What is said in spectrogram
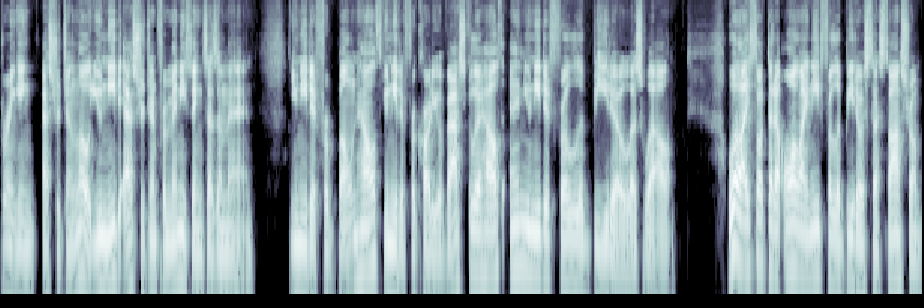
bringing estrogen low. You need estrogen for many things as a man. You need it for bone health, you need it for cardiovascular health, and you need it for libido as well. Well, I thought that all I need for libido is testosterone.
